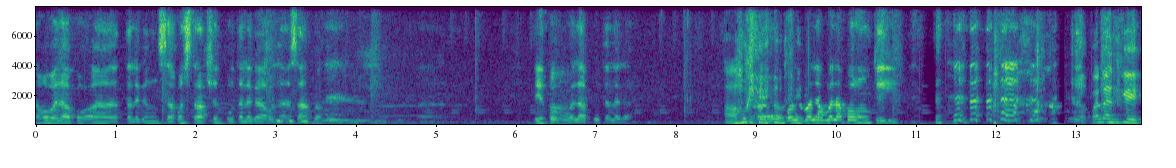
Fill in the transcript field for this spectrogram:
Ako wala po, ah, talagang sa construction po talaga ako nasabak. Uh, yun po, wala po talaga. Ah, okay, Ah, okay. wala, wala, wala po akong K. Walang kay,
